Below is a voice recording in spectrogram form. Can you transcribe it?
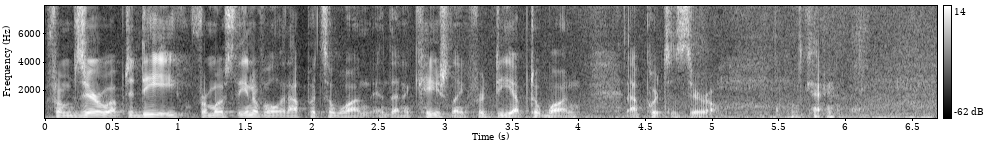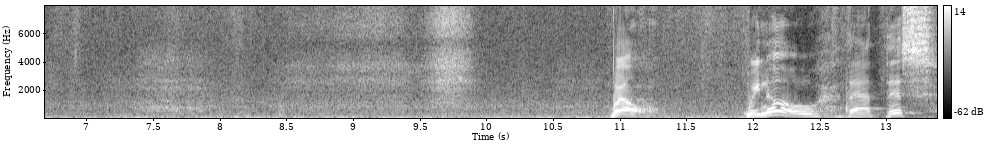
from 0 up to d, for most of the interval, it outputs a 1, and then occasionally for d up to 1, it outputs a 0. Okay. Well, we know that this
